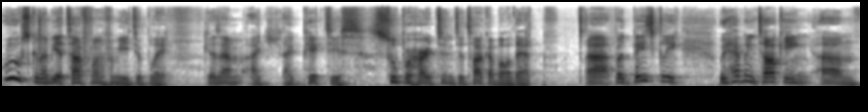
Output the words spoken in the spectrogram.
whew, it's gonna be a tough one for me to play because I'm I, I picked this super hard tune to talk about that. Uh, but basically, we have been talking um,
